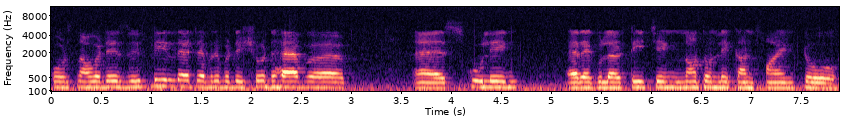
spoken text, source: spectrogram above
course nowadays we feel that everybody should have uh, schooling, a regular teaching, not only confined to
